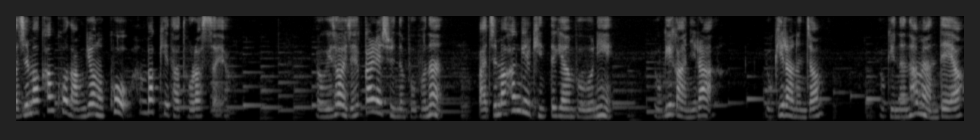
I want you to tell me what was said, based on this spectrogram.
마지막 한 코 남겨놓고 한 바퀴 다 돌았어요. 여기서 이제 헷갈릴 수 있는 부분은 마지막 한 길 긴뜨기 한 부분이 여기가 아니라 여기라는 점. 여기는 하면 안 돼요.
